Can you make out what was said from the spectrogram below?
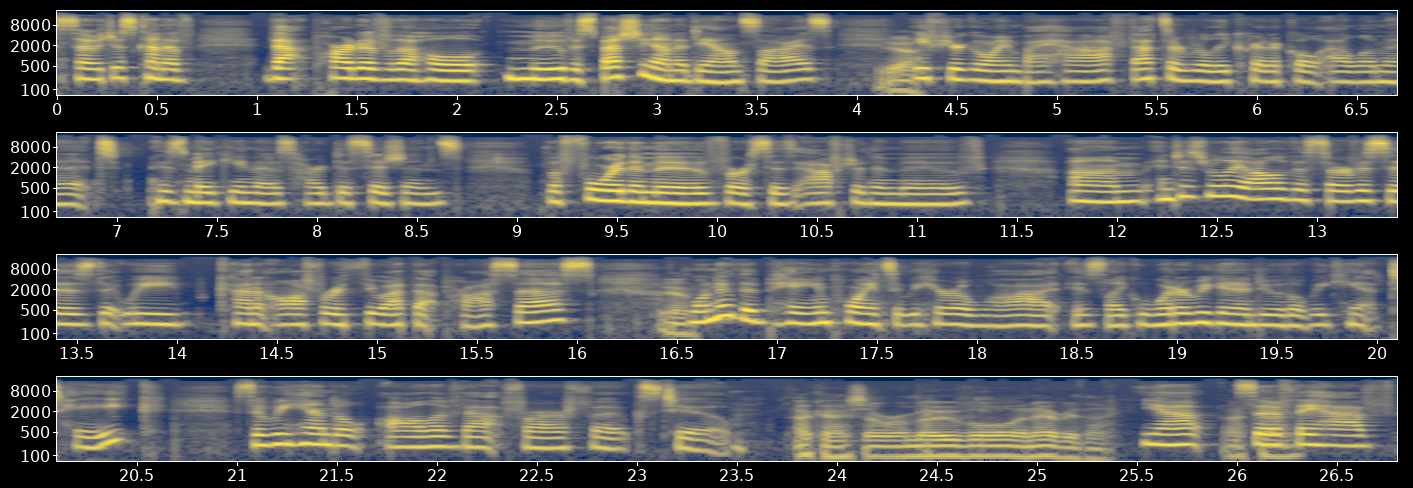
So just kind of that part of the whole move, especially on a downsize, Yeah. if you're going by half, that's a really critical element is making those hard decisions before the move versus after the move. Um, and just really all of the services that we kind of offer throughout that process. Yeah. One of the pain points that we hear a lot is like, what are we going to do with what we can't take? So we handle all of that for our folks too. Okay, so removal and everything. Yeah. So if they have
